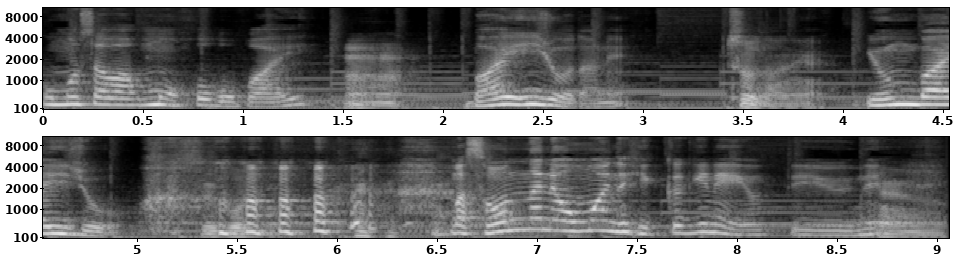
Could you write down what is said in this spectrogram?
重さはもうほぼ倍うん。倍以上だね。そうだね。4倍以上。すごいね。まあそんなに重いの引っ掛けねえよっていうね。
